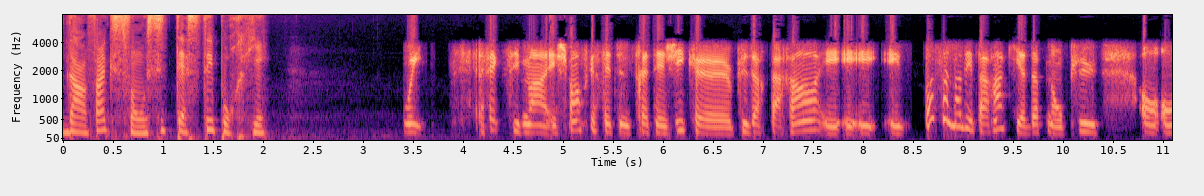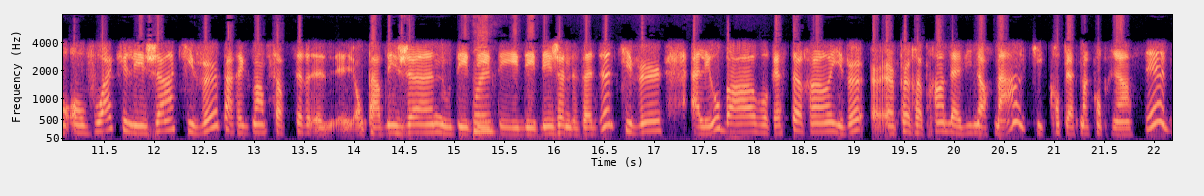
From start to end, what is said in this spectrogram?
d'enfants qui se font aussi tester pour rien. Oui, effectivement. Et je pense que c'est une stratégie que plusieurs parents et, et, et pas seulement des parents qui adoptent non plus. On, on, on, voit que les gens qui veulent, par exemple, sortir, euh, on parle des jeunes ou des, des, des, des, jeunes des adultes qui veulent aller au bar, au restaurant, ils veulent un peu reprendre la vie normale, qui est complètement compréhensible,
